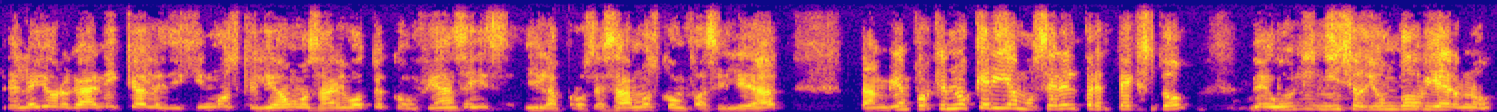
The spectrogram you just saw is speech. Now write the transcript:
de ley orgánica, le dijimos que le íbamos a dar el voto de confianza y, la procesamos con facilidad. También porque no queríamos ser el pretexto de un inicio de un gobierno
